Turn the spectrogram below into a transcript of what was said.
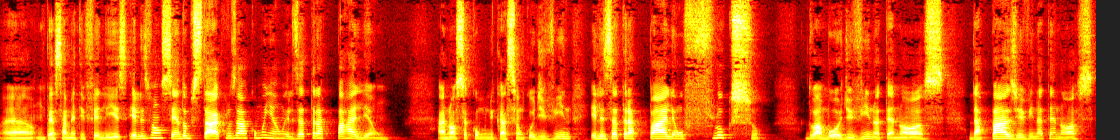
uh, um pensamento infeliz, eles vão sendo obstáculos à comunhão, eles atrapalham a nossa comunicação com o divino, eles atrapalham o fluxo do amor divino até nós, da paz divina até nós.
